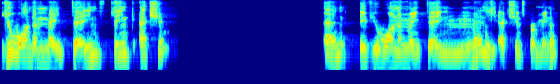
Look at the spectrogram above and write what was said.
you want to maintain think action and if you want to maintain many actions per minute,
